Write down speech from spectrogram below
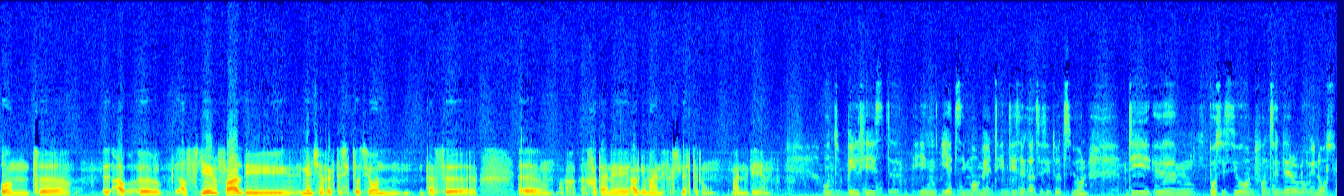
Und äh, äh, auf jeden Fall die Menschenrechtssituation, das äh, hat eine allgemeine Verschlechterung, meinen wir. Und welche ist in, jetzt im Moment in dieser ganzen Situation die ähm, Position von Sendero Luminoso?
